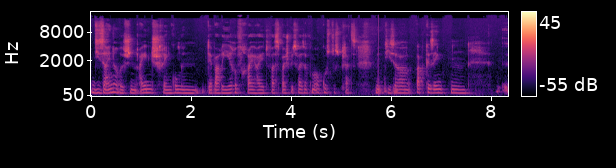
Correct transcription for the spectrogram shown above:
designerischen Einschränkungen der Barrierefreiheit, was beispielsweise auf dem Augustusplatz mit dieser abgesenkten äh,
